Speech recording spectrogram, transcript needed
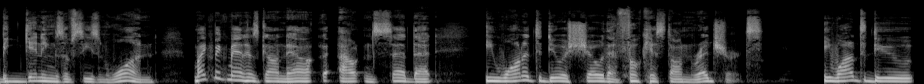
beginnings of season one, Mike McMahan has gone now out and said that he wanted to do a show that focused on red shirts. He wanted to do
